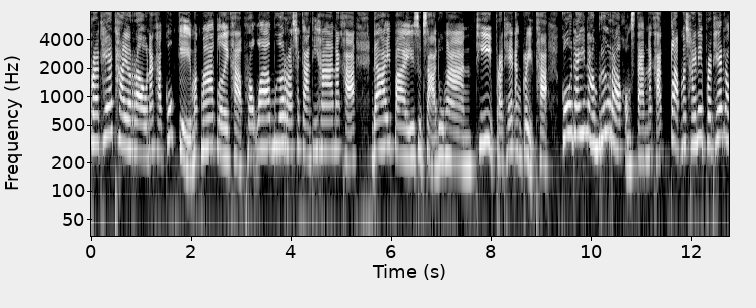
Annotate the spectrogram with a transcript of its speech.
ประเทศไทยเรานะคะก็เก๋มากๆเลยค่ะ เพราะว่าเมื่อรัชกาลที่ 5 นะคะ ได้ไปศึกษาดูงานที่ประเทศอังกฤษค่ะ ก็ได้นำเรื่องราวของสแตมป์นะคะ กลับมาใช้ในประเทศเรา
